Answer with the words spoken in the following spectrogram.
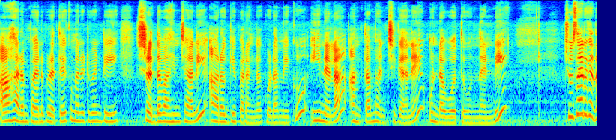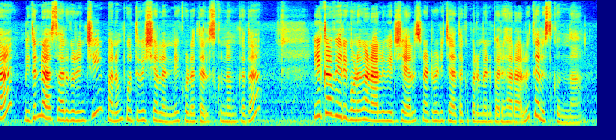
ఆహారం పైన ప్రత్యేకమైనటువంటి శ్రద్ధ వహించాలి. ఆరోగ్యపరంగా కూడా మీకు ఈ నెల అంతా మంచిగానే ఉండబోతూ ఉందండి చూసారు కదా? మిథున రాశి వారి గురించి మనం పూర్తి విషయాలన్నీ కూడా తెలుసుకున్నాం కదా? ఇక వీరి గుణగణాలు వీరు చేయాల్సినటువంటి జాతకపరమైన పరిహారాలు తెలుసుకుందాం.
